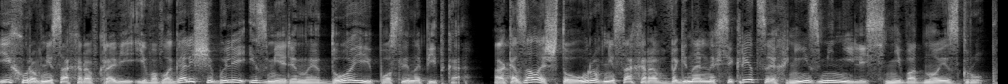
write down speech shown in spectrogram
Их уровни сахара в крови и во влагалище были измерены до и после напитка. Оказалось, что уровни сахара в вагинальных секрециях не изменились ни в одной из групп.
